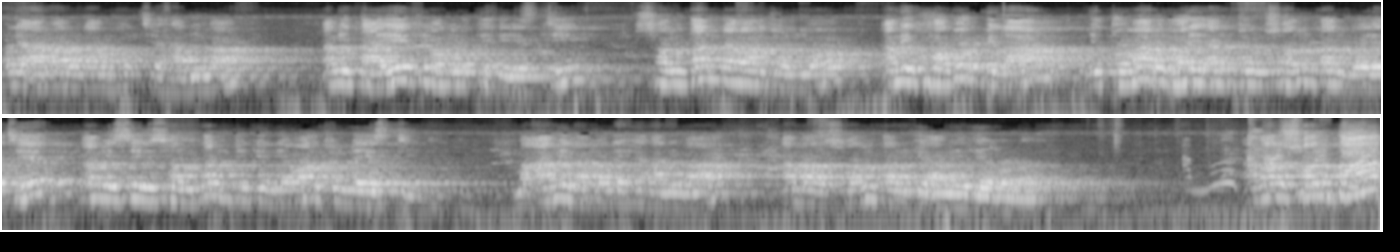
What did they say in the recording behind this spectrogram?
বলে, আমার নাম হচ্ছে হালিমা। আমি তায়েফ নগর থেকে এসেছি। সন্তান নেওয়ার জন্য আমি খবর পেলাম যে তোমার ঘরে একজন সন্তান রয়েছে। আমি সেই সন্তানটিকে নেওয়ার জন্য এসেছি। মা, আমি না বলে, হে হালিমা, আমার সন্তানকে আমি দেব না। আমার সন্তান,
